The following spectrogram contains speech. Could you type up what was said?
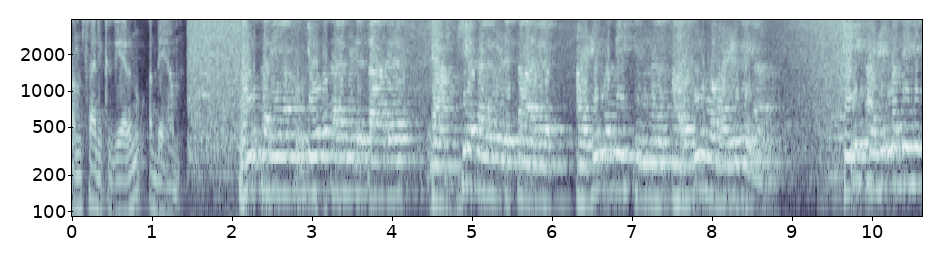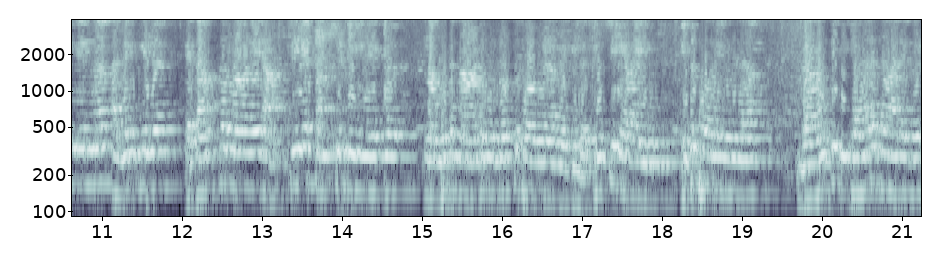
സംസാരിക്കുകയായിരുന്നു അദ്ദേഹം. നമുക്കറിയാം ഉദ്യോഗ തലമെടുത്താൽ രാഷ്ട്രീയ തലമെടുത്താൽ അഴിമതി ഇന്ന് അരങ്ങു വാഴുകയാണ്. ഈ അഴിമതിയിൽ നിന്ന് അല്ലെങ്കിൽ യഥാർത്ഥമായ രാഷ്ട്രീയ സംസ്കൃതിയിലേക്ക് നമ്മുടെ നാട് മുന്നോട്ട് പോകണമെങ്കിൽ തീർച്ചയായും ഇതുപോലെയുള്ള ഗാന്ധി വിചാരധാരകൾ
